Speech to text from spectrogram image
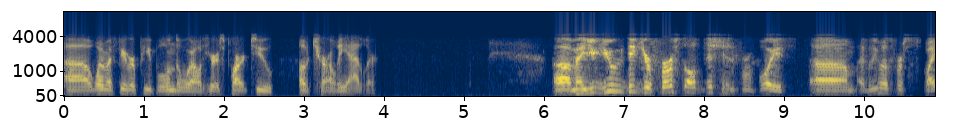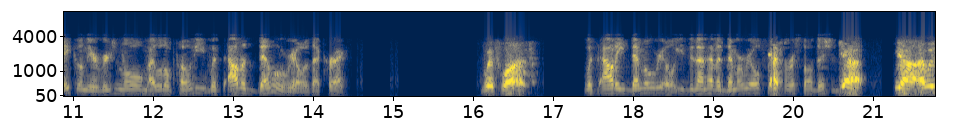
Uh, one of my favorite people in the world. Here's part two of Charlie Adler. Uh, man, you you did your first audition for voice. Um, I believe it was for Spike on the original My Little Pony without a demo reel. Is that correct? With what? Without a demo reel, you did not have a demo reel for Yes. the first audition. Yeah, yeah. I was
